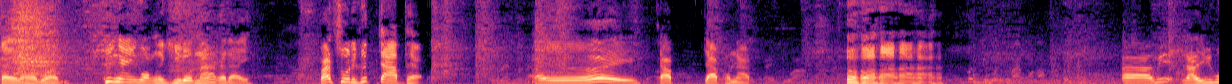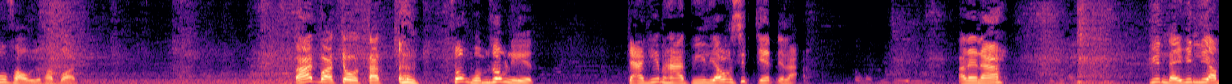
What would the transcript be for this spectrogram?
ใกล้แล้วครับบอลคือไงงอกเลยขี่รถนะกระไดวัดสูนี่คือจับแท้เอ้ยจับจับขนาดอ่ามีนายมีผู้เฝ้าอยู่ครับบอดบาสบอดโจทย์ตัดทรงผมทรงนี่จากยี่ห้าปีเหลียวสิบเจ็ดนี่แหละอะไรนะ วินไหนวินเลี่ยม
